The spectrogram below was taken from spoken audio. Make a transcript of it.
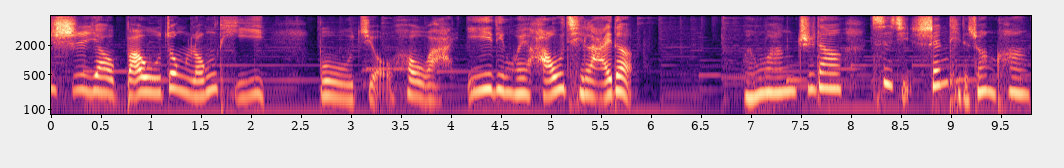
是要保重龙体。”不久后啊，一定会好起来的。文王知道自己身体的状况，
